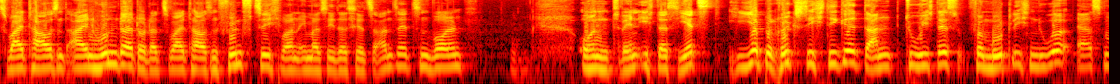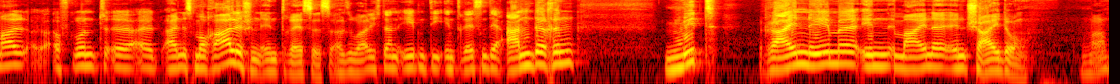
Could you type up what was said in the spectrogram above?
2100 oder 2050, wann immer Sie das jetzt ansetzen wollen. Und wenn ich das jetzt hier berücksichtige, dann tue ich das vermutlich nur erstmal aufgrund äh, eines moralischen Interesses, also weil ich dann eben die Interessen der anderen mit reinnehme in meine Entscheidung. Ja.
